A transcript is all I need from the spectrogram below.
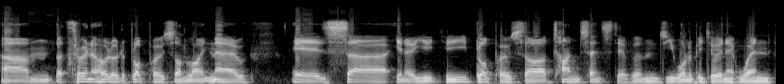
um, but throwing a whole load of blog posts online now is uh, you know you, you blog posts are time sensitive and you want to be doing it when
